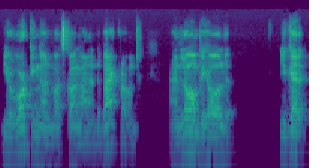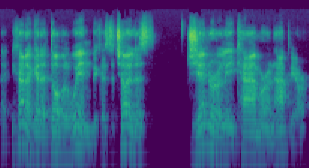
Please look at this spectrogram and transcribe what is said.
you're working on what's going on in the background, and lo and behold, you get you kind of get a double win because the child is generally calmer and happier,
